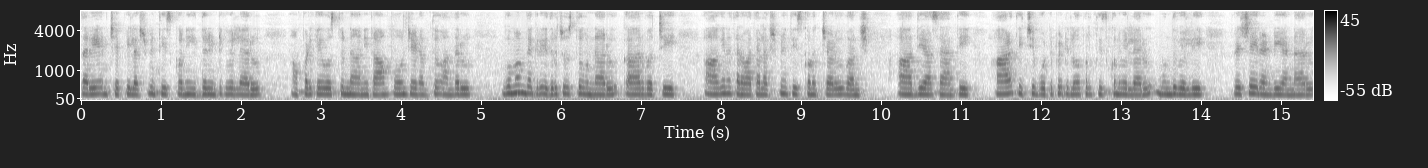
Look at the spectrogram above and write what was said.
సరే అని చెప్పి లక్ష్మిని తీసుకొని ఇద్దరు ఇంటికి వెళ్ళారు. అప్పటికే వస్తున్నా అని రామ్ ఫోన్ చేయడంతో అందరూ గుమ్మం దగ్గర ఎదురు చూస్తూ ఉన్నారు. కారు వచ్చి ఆగిన తర్వాత లక్ష్మిని తీసుకొని వచ్చాడు వంశ్ ఆద్య శాంతి హారతి ఇచ్చి బొట్టు పెట్టి లోపలికి తీసుకొని వెళ్ళారు. ముందు వెళ్ళి ఫ్రెష్ అయ్యి రండి అన్నారు.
